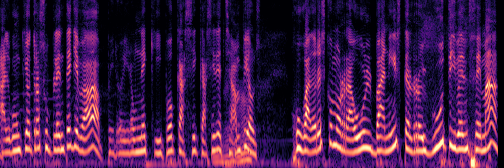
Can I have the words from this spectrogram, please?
algún que otro suplente llevaba, pero era un equipo casi, casi de Champions. Jugadores como Raúl, Van Nistelrooy, Guti, Benzema,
